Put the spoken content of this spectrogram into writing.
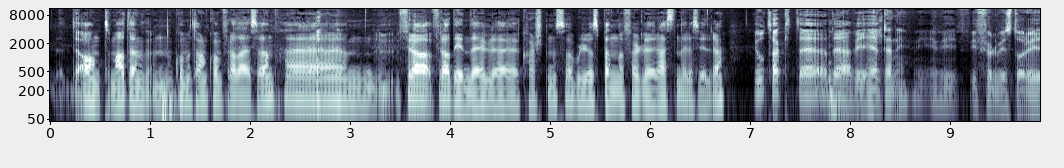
Det ante meg at den kommentaren kom fra deg, Sven. Eh, fra, fra, din del, Karsten, så blir det jo spennende å følge reisen deres videre. Jo takk, det, det er vi helt enig i. Vi, vi, vi, føler vi står i,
